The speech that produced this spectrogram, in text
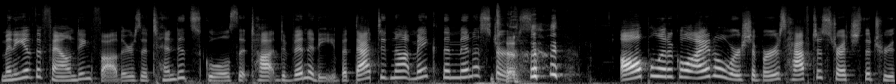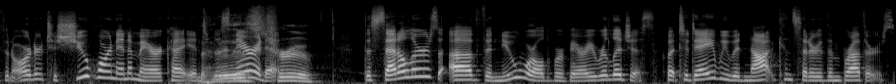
Many of the founding fathers attended schools that taught divinity, but that did not make them ministers. All political idol worshippers have to stretch the truth in order to shoehorn in America into That this is narrative. true. The settlers of the New World were very religious, but today we would not consider them brothers.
